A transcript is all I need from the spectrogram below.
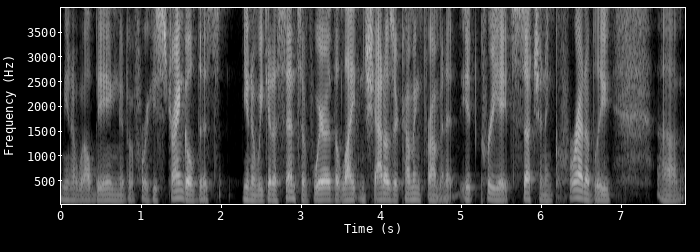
you know well being before he's strangled. This you know we get a sense of where the light and shadows are coming from, and it it creates such an incredibly um,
